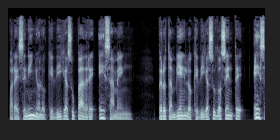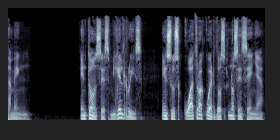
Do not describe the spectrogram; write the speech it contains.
para ese niño lo que diga su padre es amén, pero también lo que diga su docente es amén. Entonces, Miguel Ruiz en sus cuatro acuerdos, nos enseña,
